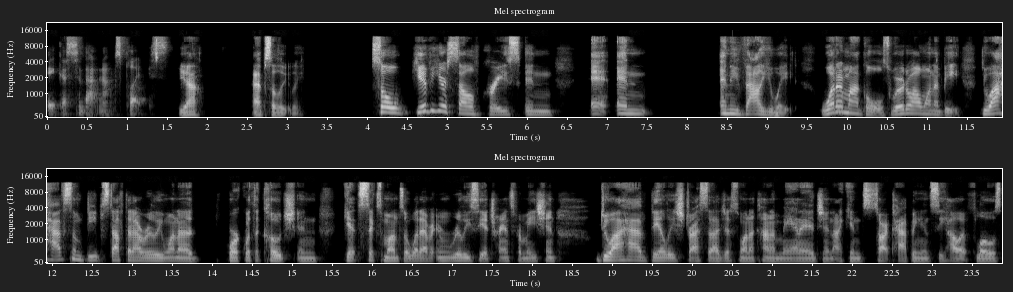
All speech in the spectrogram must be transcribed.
to take us to that next place. Yeah, absolutely. So give yourself grace and and and, and evaluate. What are mm-hmm. my goals? Where do I want to be? Do I have some deep stuff that I really want to work with a coach and get six months or whatever and really see a transformation? Do I have daily stress that I just want to kind of manage and I can start tapping and see how it flows?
